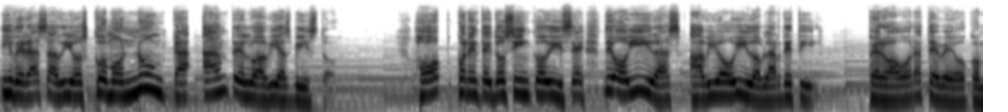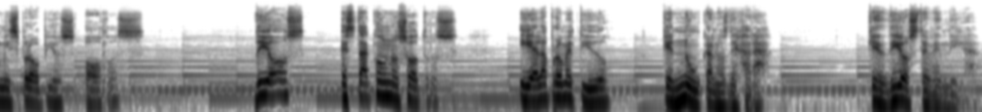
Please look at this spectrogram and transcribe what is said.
y verás a Dios como nunca antes lo habías visto. Job 42.5 dice, de oídas había oído hablar de ti, pero ahora te veo con mis propios ojos. Dios está con nosotros y Él ha prometido que nunca nos dejará. Que Dios te bendiga.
